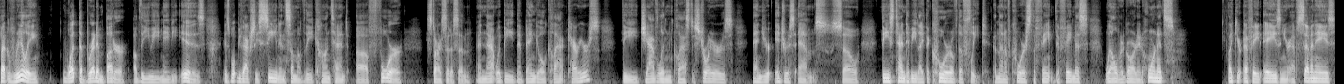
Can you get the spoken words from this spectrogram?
But really, what the bread and butter of the UE Navy is, is what we've actually seen in some of the content uh, for Star Citizen, and that would be the Bengal carriers, the Javelin class destroyers, and your Idris M's. So these tend to be like the core of the fleet, and then of course the fam the famous, well-regarded Hornets, like your F8As and your F7As,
